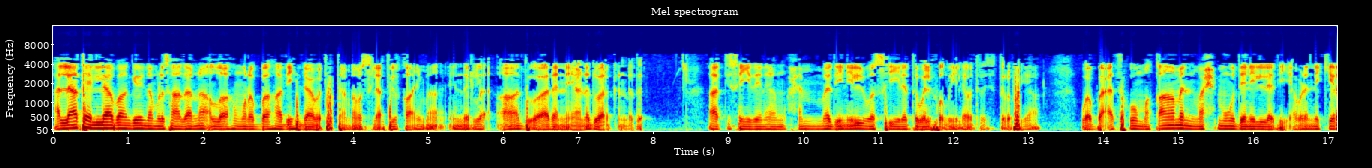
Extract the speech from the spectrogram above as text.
അല്ലാത്ത എല്ലാ ബാങ്കിലും നമ്മൾ സാധാരണ അള്ളാഹു മുറബ ഹാദി ഹിദാവത്തി തമ വസ്ലാത്തിൽ കായ്മ എന്നുള്ള ആ ദുവാ തന്നെയാണ് ദ്വാർക്കേണ്ടത് ആത്തി സയ്യിദിന മുഹമ്മദിനിൽ വസീലത്ത് വൽ റഫിയ വബഅത്ഹു മഖാമൻ മഹ്മൂദനില്ലതി അവിടെ നക്കിറ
